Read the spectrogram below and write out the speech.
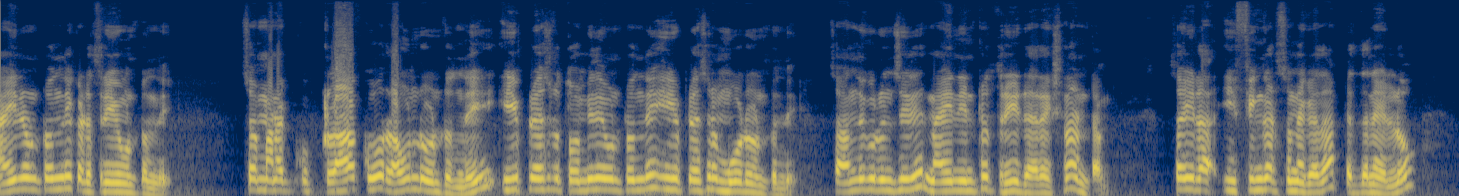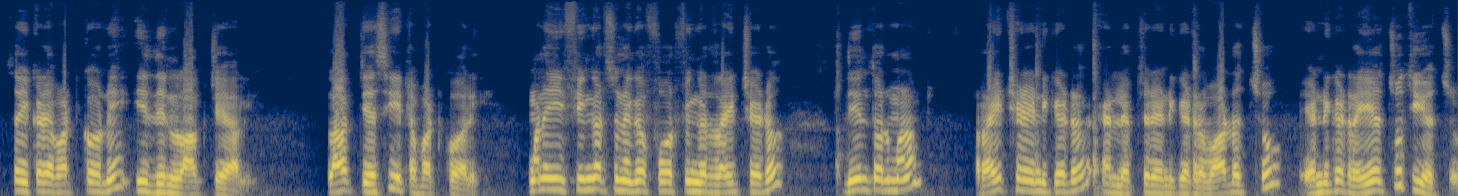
నైన్ ఉంటుంది ఇక్కడ త్రీ ఉంటుంది. సో మనకు క్లాక్ రౌండ్ ఉంటుంది ఈ ప్లేస్లో తొమ్మిది ఉంటుంది ఈ ప్లేస్లో మూడు ఉంటుంది. సో అందు గురించి ఇది నైన్ ఇంటూ త్రీ డైరెక్షన్ అంటాం. సో ఇలా ఈ ఫింగర్స్ ఉన్నాయి కదా పెద్ద నేళ్ళు. సో ఇక్కడ పట్టుకొని ఇది లాక్ చేయాలి. లాక్ చేసి ఇట్లా పట్టుకోవాలి. మన ఈ ఫింగర్స్ ఉన్నాయి కదా ఫోర్ ఫింగర్ రైట్ సైడ్. దీంతో మనం right side indicator and left side indicator వాడొచ్చు ఇండికేటర్ వేయొచ్చు తీయొచ్చు.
